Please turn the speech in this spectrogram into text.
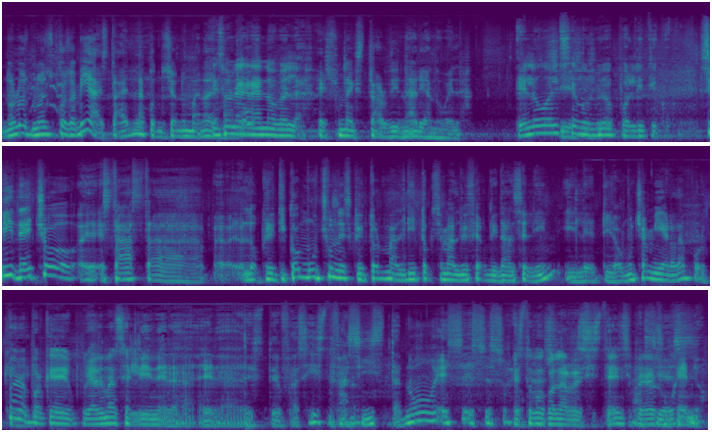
No, no es cosa mía, está en la condición humana de Es una gran novela. Es una extraordinaria novela. Y luego él Sí, se sí, volvió político. Sí, de hecho, eh, está hasta. eh, Lo criticó mucho un escritor maldito que se llama Luis Ferdinand Celín y le tiró mucha mierda porque. Bueno, porque pues, además Celine era, era este, fascista. Fascista. No, es, es eso. Estuvo con la resistencia, pero Así es un genio.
